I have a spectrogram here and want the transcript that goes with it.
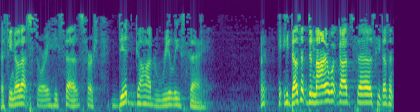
If you know that story, he says first, Did God really say? Right? He doesn't deny what God says. He doesn't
